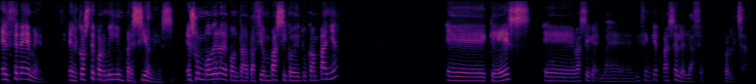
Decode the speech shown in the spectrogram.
El CPM, el coste por mil impresiones, es un modelo de contratación básico de tu campaña eh, que es, eh, básicamente, me dicen que pase el enlace por el chat.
